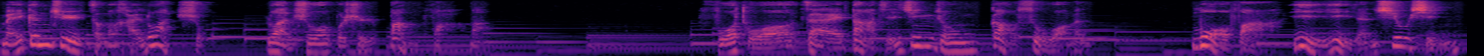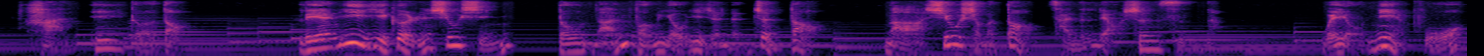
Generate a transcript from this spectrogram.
没根据怎么还乱说？乱说不是谤法吗？佛陀在大集经中告诉我们：末法亦一人修行，罕一得道。连意义个人修行都难逢有一人能正道，那修什么道才能了生死呢？唯有念佛。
